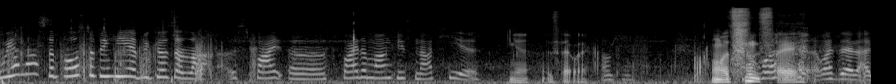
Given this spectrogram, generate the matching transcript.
We are not supposed to be here because a lot, spi- uh, spider monkey is not here. Yeah, it's that way. Okay. Well, it doesn't What- say What's that? Uh,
